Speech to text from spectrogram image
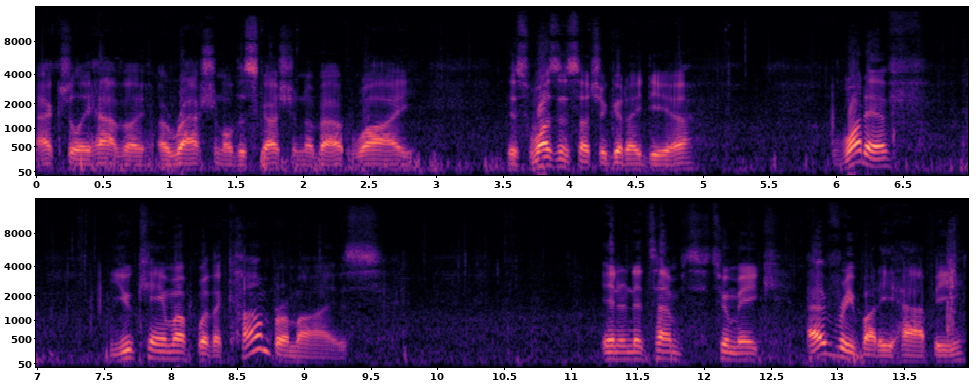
Actually, have a, a rational discussion about why this wasn't such a good idea. What if you came up with a compromise in an attempt to make everybody happy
